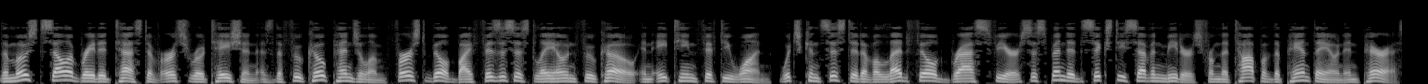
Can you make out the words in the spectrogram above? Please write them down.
The most celebrated test of Earth's rotation is the Foucault pendulum first built by physicist Léon Foucault in 1851, which consisted of a lead-filled brass sphere suspended 67 meters from the top of the Panthéon in Paris.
